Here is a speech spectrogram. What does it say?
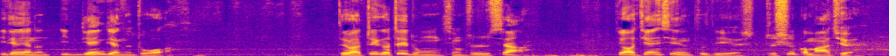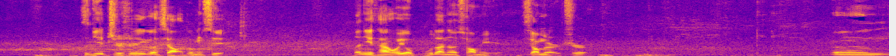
一点点的、一点一点的着，对吧？这个这种形式下。就要坚信自己只是个麻雀，自己只是一个小东西，那你才会有不断的小米小米儿吃。嗯，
